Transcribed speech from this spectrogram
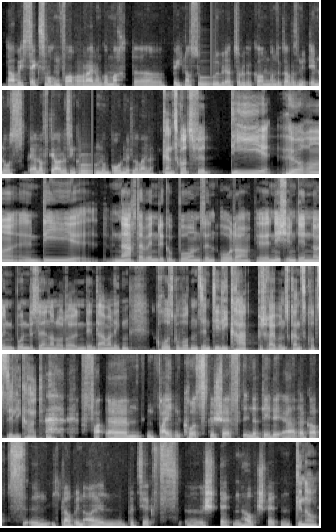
da habe ich sechs Wochen Vorbereitung gemacht, äh, bin ich nach Suhl wieder zurückgekommen und gesagt, was ist mit dem los? Der läuft ja alles in Grund und Boden mittlerweile. Ganz kurz für die Hörer, die nach der Wende geboren sind oder äh, nicht in den neuen Bundesländern oder in den damaligen groß geworden sind, delikat. Beschreib uns ganz kurz delikat. Ähm, ein Feinkostgeschäft in der DDR, da gab es, ich glaube, in allen Bezirksstädten, Hauptstädten. Genau.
